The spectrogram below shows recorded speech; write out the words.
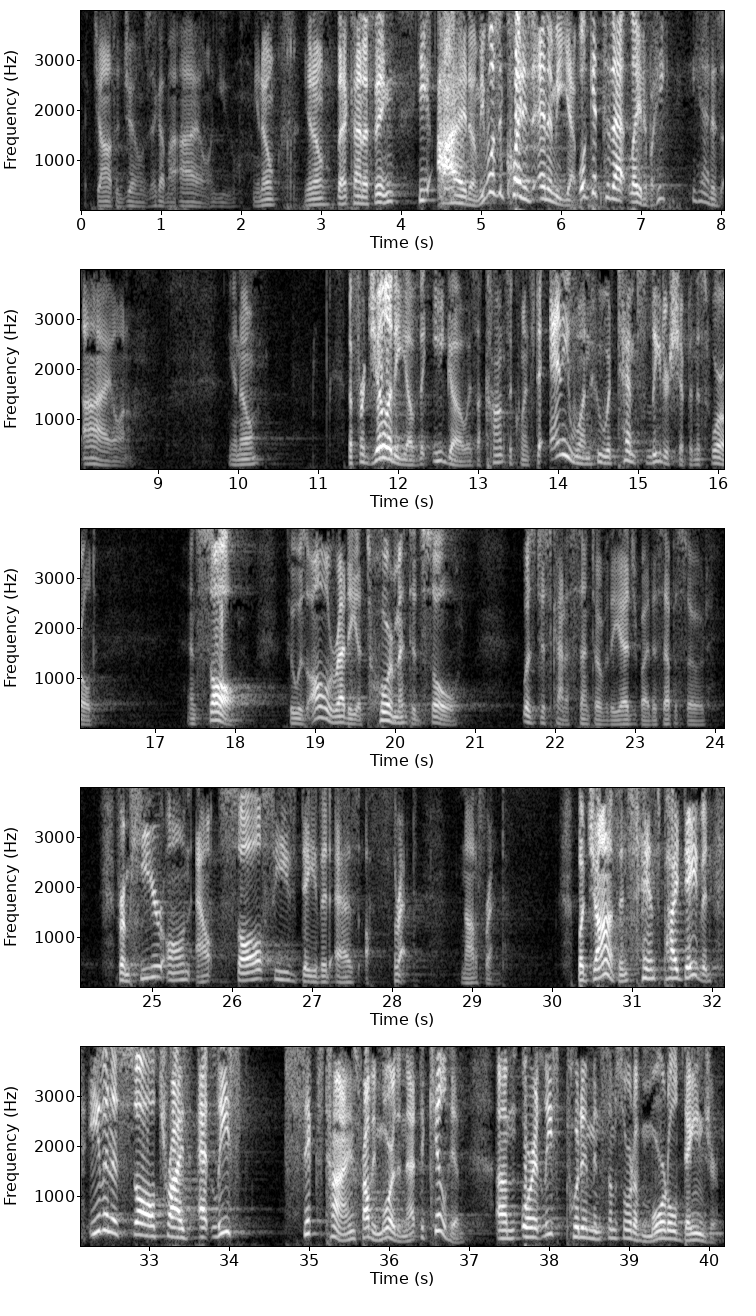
like Jonathan Jones, I got my eye on you. You know, you know, that kind of thing. He eyed him. He wasn't quite his enemy yet. We'll get to that later, but he, he had his eye on him. You know? The fragility of the ego is a consequence to anyone who attempts leadership in this world. And Saul, who was already a tormented soul, was just kind of sent over the edge by this episode. From here on out, Saul sees David as a threat, not a friend. But Jonathan stands by David, even as Saul tries at least six times, probably more than that, to kill him, um, or at least put him in some sort of mortal danger.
